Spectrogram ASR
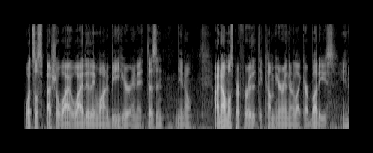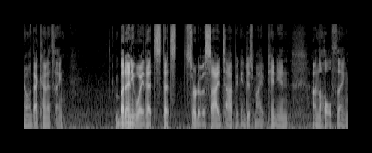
what's so special? Why why do they want to be here? And it doesn't you know I'd almost prefer that they come here and they're like our buddies, you know that kind of thing. But anyway, that's that's sort of a side topic and just my opinion on the whole thing.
